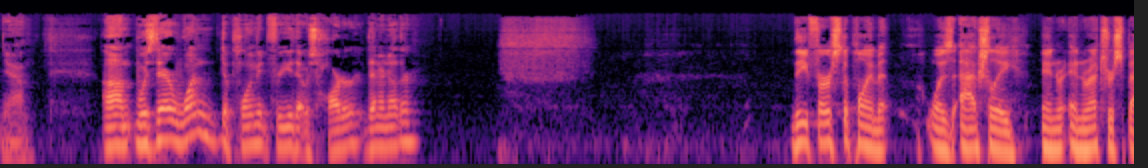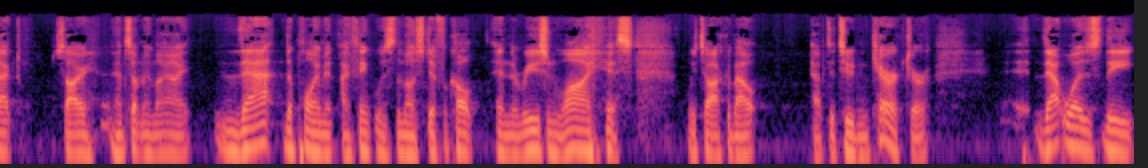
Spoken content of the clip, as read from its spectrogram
Yeah. Um, was there one deployment for you that was harder than another? The first deployment was actually in in retrospect. Sorry, I had something in my eye. That deployment, I think, was the most difficult, and the reason why is we talk about aptitude and character. That was the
